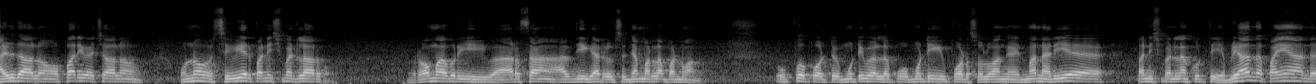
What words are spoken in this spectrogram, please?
அழுதாலும் ஒப்பாரி வச்சாலும் இன்னும் சிவியர் பனிஷ்மெண்ட்லாம் இருக்கும். ரோமாபுரி அரசாங்க அதிகாரிகள் செஞ்ச மாதிரிலாம் பண்ணுவாங்க. உப்பு போட்டு முட்டி போ முட்டி போட சொல்லுவாங்க. இந்த மாதிரி நிறைய பனிஷ்மெண்ட்லாம் கொடுத்து எப்படியாவது அந்த பையன் அந்த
